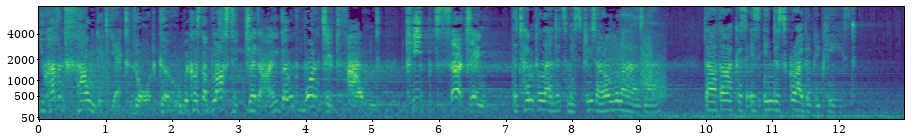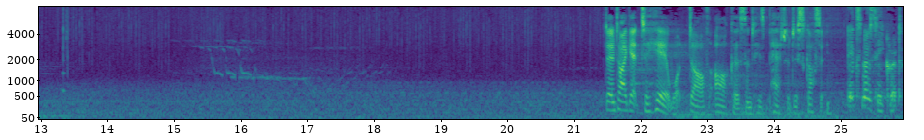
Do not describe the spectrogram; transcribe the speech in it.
You haven't found it yet, Lord Goh, because the blasted Jedi don't want it found. Keep searching. The temple and its mysteries are all ours now. Darth Arkous is indescribably pleased. Don't I get to hear what Darth Arkous and his pet are discussing? It's no secret.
